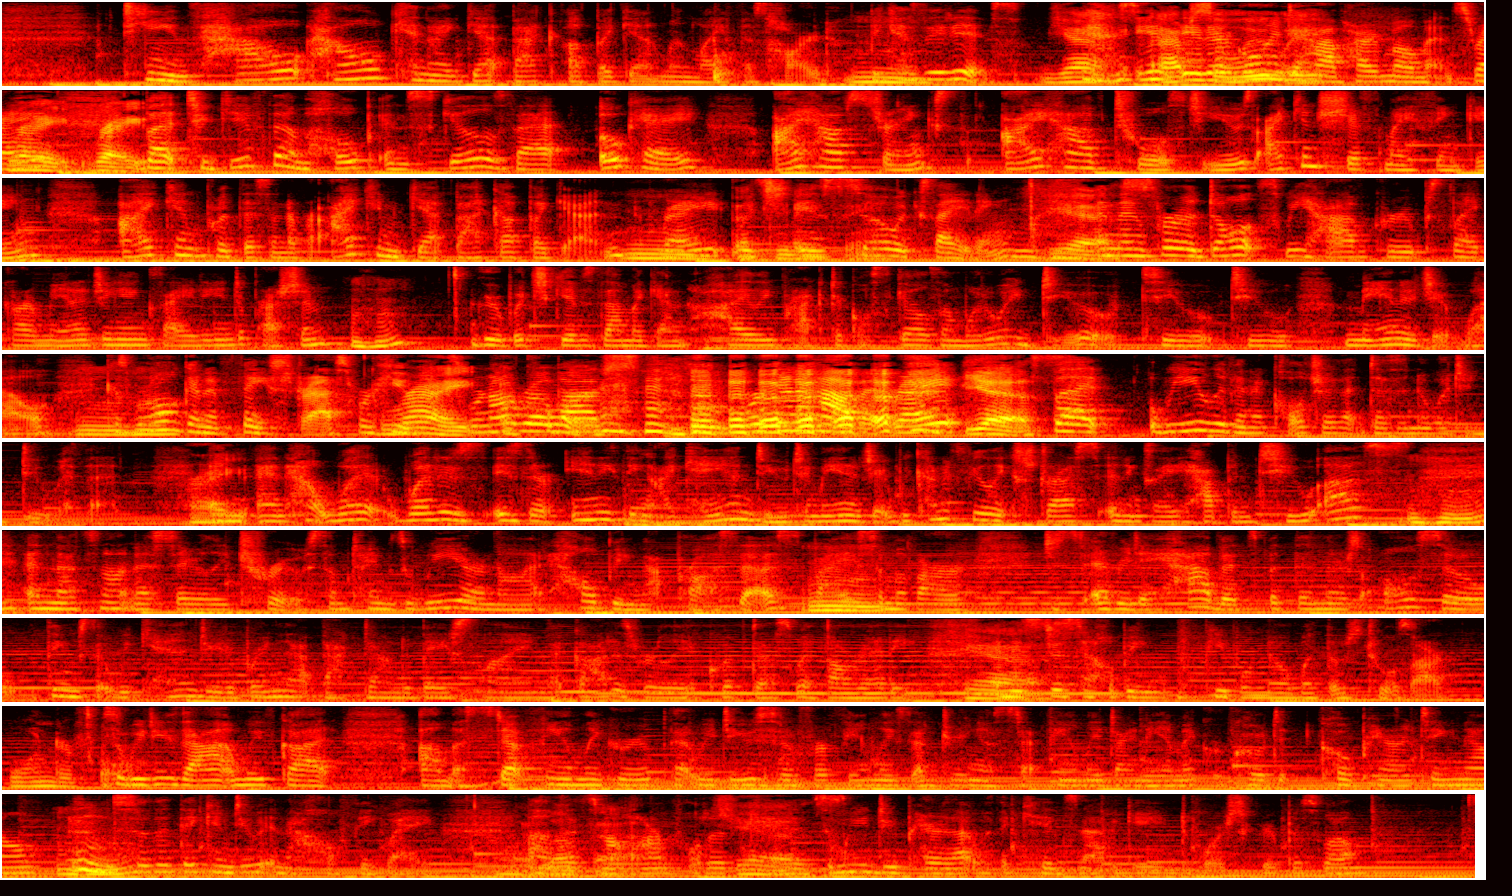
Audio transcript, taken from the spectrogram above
teens how how can I get back up again when life is hard because it is Yes, It- it- they're going to have hard moments right Right, right. but to give them hope and skills that okay I have strengths. I have tools to use. I can shift my thinking. I can put this into. I can get back up again, right? Mm, that's Which is so exciting. Yes. And then for adults, we have groups like our managing anxiety and depression Mm-hmm. group, which gives them again highly practical skills on what do I do to to manage it well? Because we're all going to face stress. We're humans. Mm-hmm. Right, We're not robots. we're going to have it, right? Yes. But we live in a culture that doesn't know what to do with it. Right. And, and how what what is is there anything I can do to manage it? We kind of feel like stress and anxiety happen to us, Mm-hmm. and that's not necessarily true. Sometimes we are not helping that process by Mm. some of our just everyday habits, but then there's also things that we can do to bring that back down to baseline that God has really equipped us with already. And it's just helping people know what those tools are. Wonderful. So we do that, and we've got um, a step family group that we do. So for families entering a step family dynamic or co- co-parenting now, so that they can do it in a healthy way Oh, um, that's not harmful to the kids. And we do pair that with a kids navigating divorce group as well.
